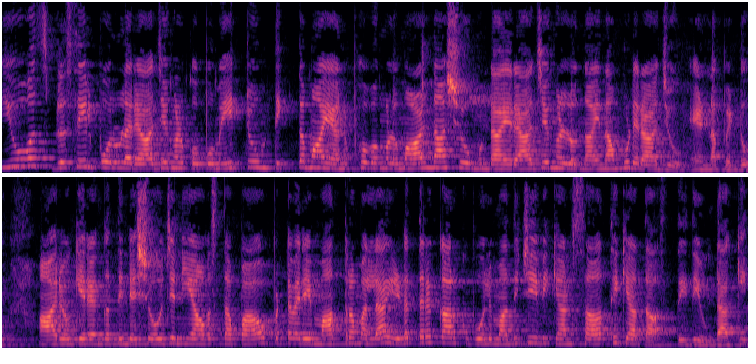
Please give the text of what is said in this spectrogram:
യു എസ് ബ്രസീൽ പോലുള്ള രാജ്യങ്ങൾക്കൊപ്പം ഏറ്റവും തിക്തമായ അനുഭവങ്ങളും ആൾനാശവും ഉണ്ടായ രാജ്യങ്ങളിലൊന്നായി നമ്മുടെ രാജ്യവും എണ്ണപ്പെട്ടു. ആരോഗ്യരംഗത്തിന്റെ ശോചനീയാവസ്ഥ പാവപ്പെട്ടവരെ മാത്രമല്ല ഇടത്തരക്കാർക്ക് പോലും അതിജീവിക്കാൻ സാധിക്കാത്ത സ്ഥിതിയുണ്ടാക്കി.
